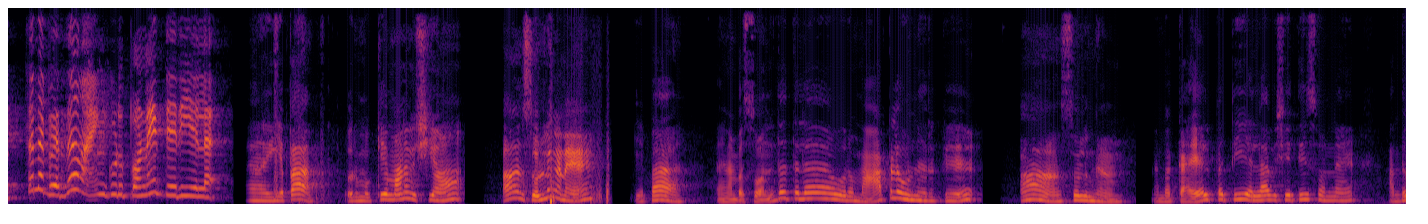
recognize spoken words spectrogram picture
எத்தனை பேர் தான் வாங்கி கொடுப்போனே தெரியல. எப்பா ஒரு முக்கியமான விஷயம். ஆ சொல்லுங்கண்ணே. எப்பா நம்ம சொந்தத்தில் ஒரு மாப்பிள்ளை ஒன்று இருக்கு. ஆ சொல்லுங்க. நம்ம கயல் பற்றி எல்லா விஷயத்தையும் சொன்னேன். அந்த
